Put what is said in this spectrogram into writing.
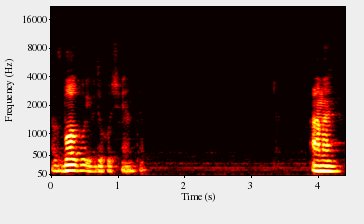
w Bogu i w Duchu Świętym. Amen.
